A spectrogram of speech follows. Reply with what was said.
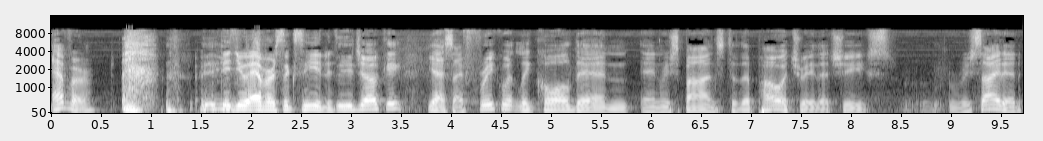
ever? Did you ever succeed? Are you joking? Yes, I frequently called in in response to the poetry that she s- recited,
